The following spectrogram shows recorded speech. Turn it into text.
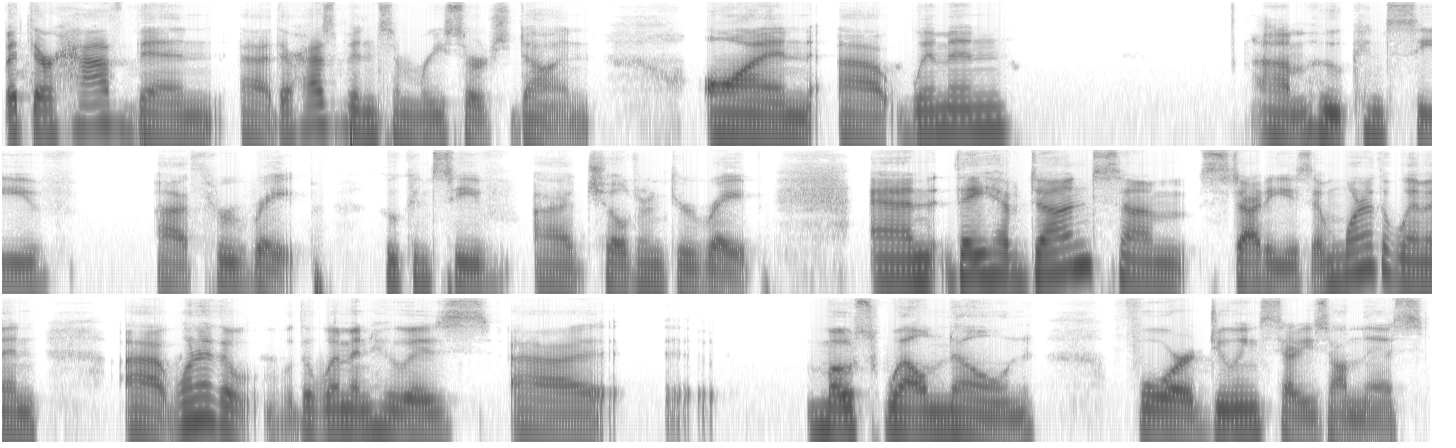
but there have been uh, there has been some research done on uh, women um, who conceive uh, through rape who conceive uh, children through rape. And they have done some studies and one of the women uh, one of the the women who is most well known for doing studies on this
